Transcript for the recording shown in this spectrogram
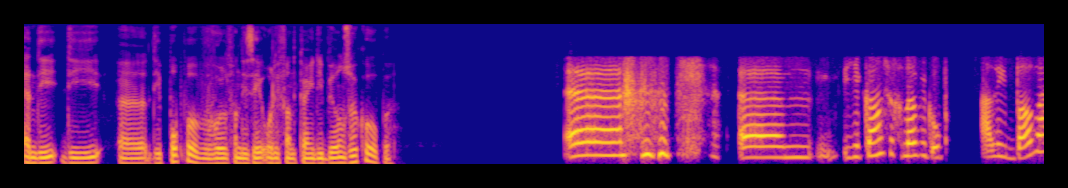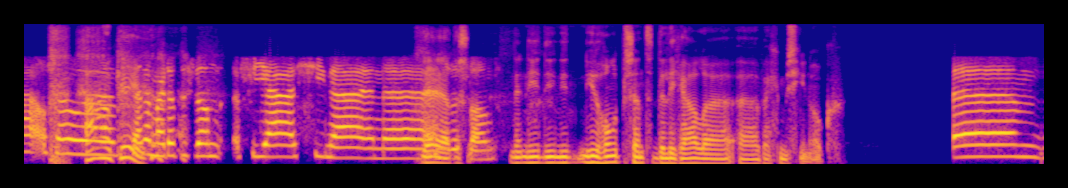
En die, die, eh, die poppen bijvoorbeeld van die zeeolifant, kan je die bij ons ook kopen? Eh, ehm, je kan ze geloof ik op Alibaba of zo eh, Ah, bestellen, maar dat is dan via China en, eh, is- Rusland. Niet, niet, niet, niet 100% de legale eh, weg misschien ook. Ehm,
